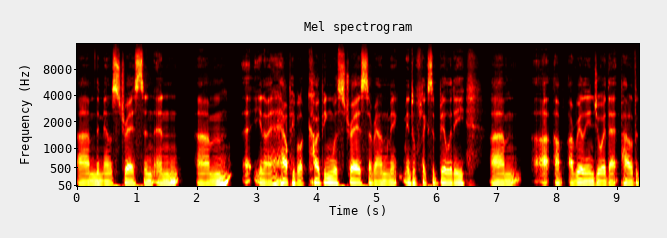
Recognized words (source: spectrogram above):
um, the amount of stress and and um, uh, you know how people are coping with stress around me- mental flexibility. Um, I, I, really enjoy that part of the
